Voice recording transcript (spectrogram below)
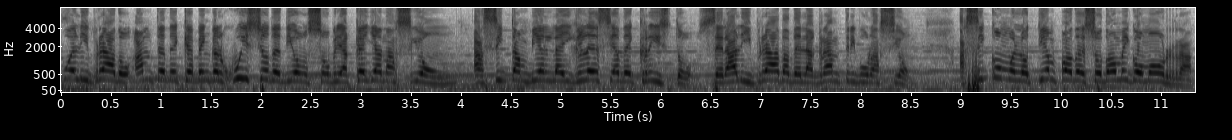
fue librado antes de que venga el juicio de Dios sobre aquella nación, así también la iglesia de Cristo será librada de la gran tribulación. Así como en los tiempos de Sodoma y Gomorra,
